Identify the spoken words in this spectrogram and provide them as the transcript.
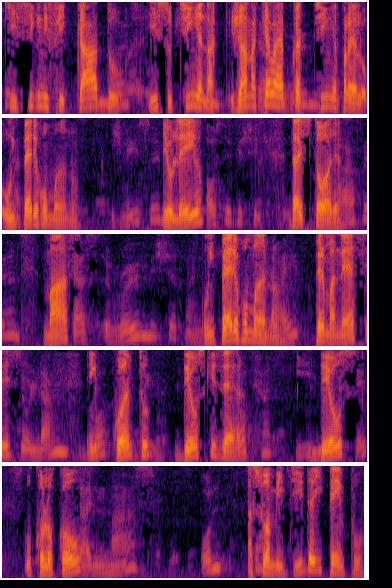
Que significado isso tinha na, já naquela época tinha para ela o Império Romano. Eu leio da história, mas o Império Romano permanece enquanto Deus quiser. Deus o colocou a sua medida e tempo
